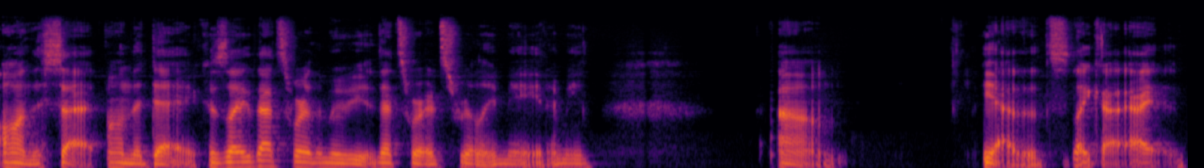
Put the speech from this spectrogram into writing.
on the set on the day because like that's where the movie that's where it's really made. I mean um yeah that's like I, I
